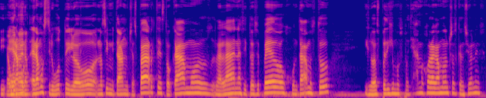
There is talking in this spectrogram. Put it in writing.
Y Ya, bueno, éramos, tributo y luego nos invitaron a muchas partes, tocamos, la lanas y todo ese pedo, juntábamos y todo. Y luego después dijimos, pues ya mejor hagamos nuestras canciones.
